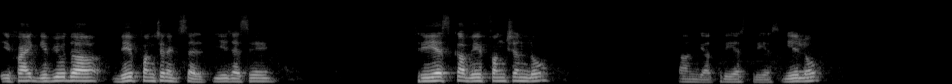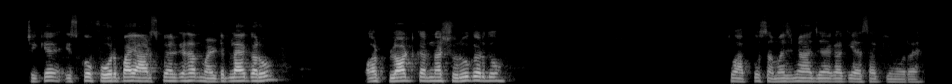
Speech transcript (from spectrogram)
if I give you the wave function itself ये जैसे 3s का wave फ़ंक्शन लो कहाँ गया 3s 3s ये लो ठीक है? इसको 4 पाई आर स्क्वायर के साथ मल्टीप्लाई करो और प्लॉट करना शुरू कर दो। तो आपको समझ में आ जाएगा कि ऐसा क्यों हो रहा है।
